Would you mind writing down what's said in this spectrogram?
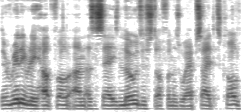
they're really, really helpful. And as I say, he's loads of stuff on his website. It's called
